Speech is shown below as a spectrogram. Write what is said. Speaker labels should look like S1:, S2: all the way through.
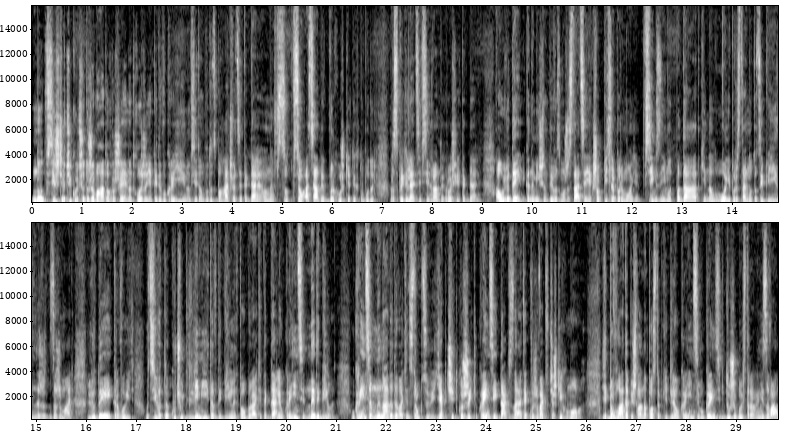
S1: Ну, всі ж очікують, що дуже багато грошей надходження піде в Україну, всі там будуть збагачуватися і так далі. Головне, все, все осяде в верхушки тих, хто будуть розподіляти всі гранти, гроші і так далі. А у людей економічне диво зможе статися, якщо після перемоги всім знімуть податки, налоги, перестануть оцей бізнес зажимати, людей травить, оці от кучу лімітів дебільних пообирати і так далі. Українці не дебіли. Українцям не треба давати інструкцію, як чітко жити. Українці і так знають, як виживати в тяжких умовах. Якби влада пішла на поступки для українців, українці б дуже швидко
